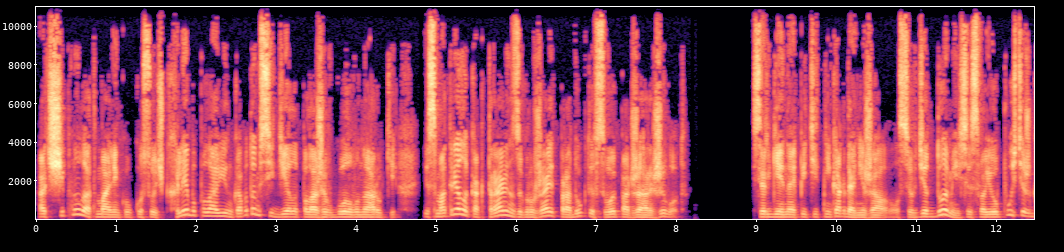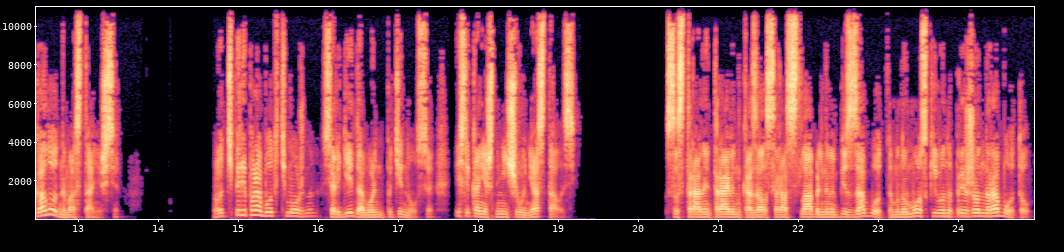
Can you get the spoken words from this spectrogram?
отщипнула от маленького кусочка хлеба половинку, а потом сидела, положив голову на руки, и смотрела, как Травин загружает продукты в свой поджарый живот. Сергей на аппетит никогда не жаловался. В детдоме, если свое упустишь, голодным останешься. Вот теперь и поработать можно. Сергей довольно потянулся. Если, конечно, ничего не осталось. Со стороны Травин казался расслабленным и беззаботным, но мозг его напряженно работал.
